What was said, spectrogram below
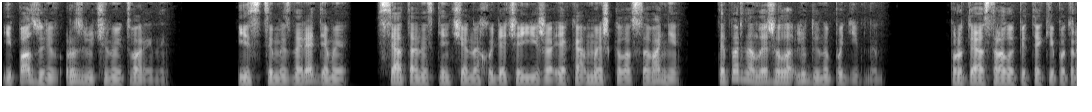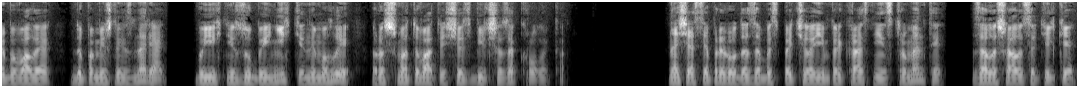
і пазурів розлюченої тварини. Із цими знаряддями вся та нескінченна ходяча їжа, яка мешкала в саванні, тепер належала людиноподібним. Проте астралопітеки потребували допоміжних знарядь, бо їхні зуби і нігті не могли розшматувати щось більше за кролика. На щастя, природа забезпечила їм прекрасні інструменти, залишалося тільки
